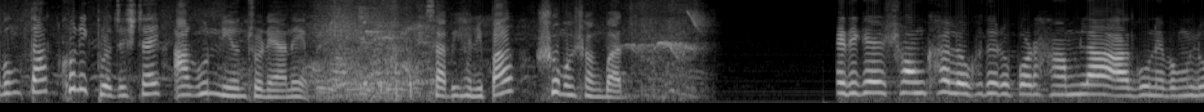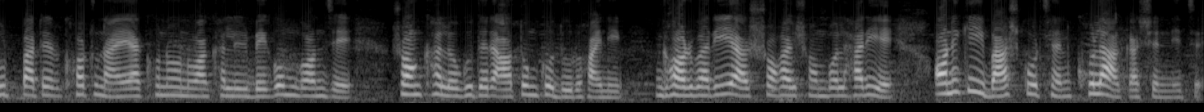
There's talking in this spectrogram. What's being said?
এবং তাৎক্ষণিক প্রচেষ্টায় আগুন নিয়ন্ত্রণে আনে। সাবিহানিপা সময় সংবাদ। এদিকে সংখ্যালঘুদের উপর হামলা, আগুন এবং লুটপাটের ঘটনায় এখনও নোয়াখালীর বেগমগঞ্জে সংখ্যালঘুদের আতঙ্ক দূর হয়নি। ঘরবাড়ি আর সহায় সম্বল হারিয়ে অনেকেই বাস করছেন খোলা আকাশের নিচে।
